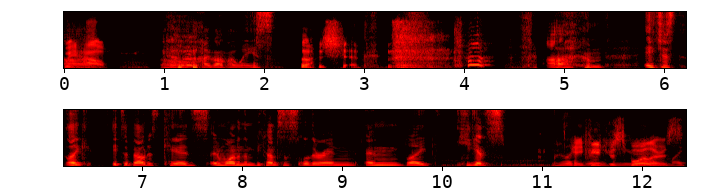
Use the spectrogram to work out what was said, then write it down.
Wait, Uh, how? Oh, I'm on my ways. Oh shit. Um, it's just like it's about his kids, and one of them becomes a Slytherin, and like he gets. like, Hey, really future weird and, spoilers. like,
